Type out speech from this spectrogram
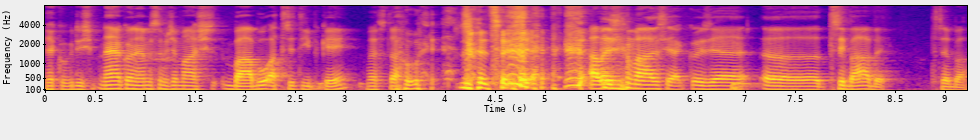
Jako když, ne jako nemyslím, že máš bábu a tři týpky ve vztahu, Cože? ale že máš jakože uh, tři báby třeba.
